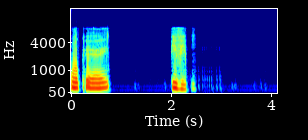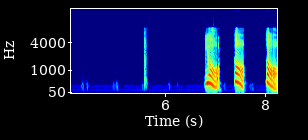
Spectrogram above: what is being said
Okay. PvP. yo, yo, yo.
